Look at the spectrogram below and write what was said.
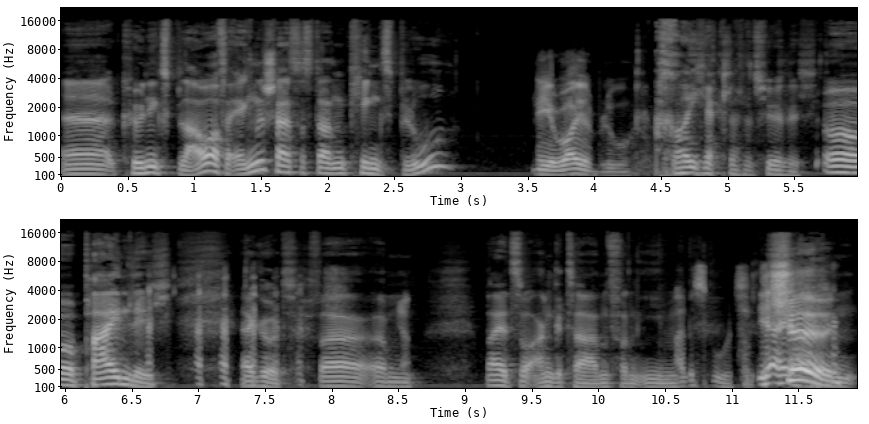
Äh, Königsblau auf Englisch heißt das dann King's Blue? Nee, Royal Blue. Ach, ja klar, natürlich. Oh, peinlich. ja gut, war... Ähm, ja. War jetzt so angetan von ihm. Alles gut. Ja, Schön.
